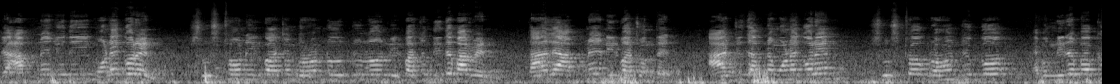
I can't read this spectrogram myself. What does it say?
যে আপনি যদি মনে করেন সুষ্ঠু নির্বাচন গ্রহণের জন্য নির্বাচন দিতে পারবেন, তাহলে আপনি নির্বাচন দেন। আর যদি আপনি মনে করেন সুষ্ঠু, গ্রহণযোগ্য এবং নিরপেক্ষ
